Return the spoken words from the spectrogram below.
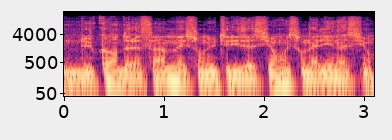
du corps de la femme et son utilisation et son aliénation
